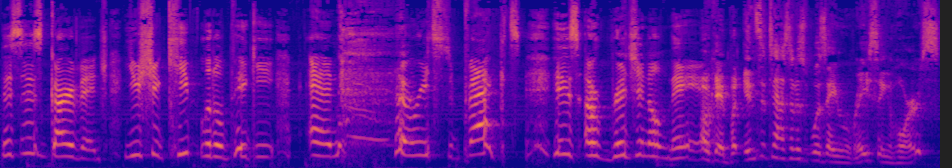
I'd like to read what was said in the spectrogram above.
This is garbage. You should keep Little Piggy and respect his original name. Okay, but Incitacitus was a racing horse,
